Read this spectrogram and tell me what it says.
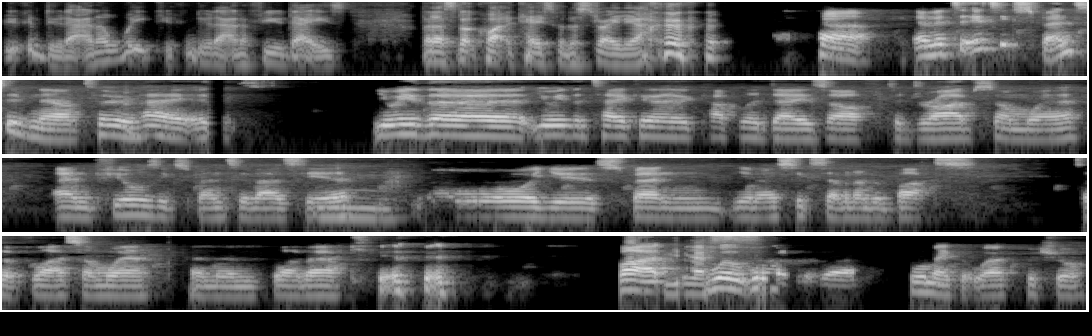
you can do that in a week, you can do that in a few days, but that's not quite the case with Australia. yeah, and it's it's expensive now too. Mm. Hey, it's you either you either take a couple of days off to drive somewhere and fuel's expensive as here, mm. or you spend you know six seven hundred bucks to fly somewhere and then fly back. but yes. we'll, we'll make it work. We'll make it work for sure.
